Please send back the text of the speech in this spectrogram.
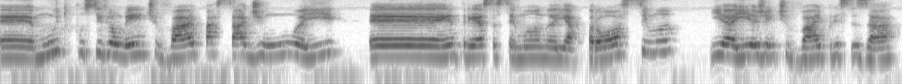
é, muito possivelmente vai passar de um aí é, entre essa semana e a próxima, e aí a gente vai precisar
